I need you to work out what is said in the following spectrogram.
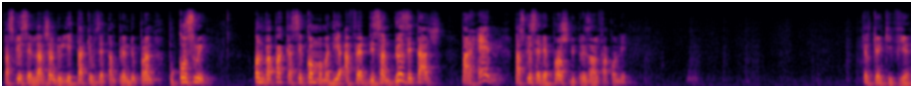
Parce que c'est l'argent de l'État que vous êtes en train de prendre pour construire. On ne va pas casser, comme m'a dit, à faire descendre deux étages par haine, parce que c'est des proches du président Alpha Condé. Quelqu'un qui vient,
